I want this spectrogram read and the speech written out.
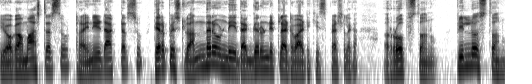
yoga masters trainee doctors థెరపిస్టులు అందరూ ఉండి దగ్గరుండి ఇట్లాంటి వాటికి స్పెషల్గా రోప్స్తోను పిల్లోస్తోను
